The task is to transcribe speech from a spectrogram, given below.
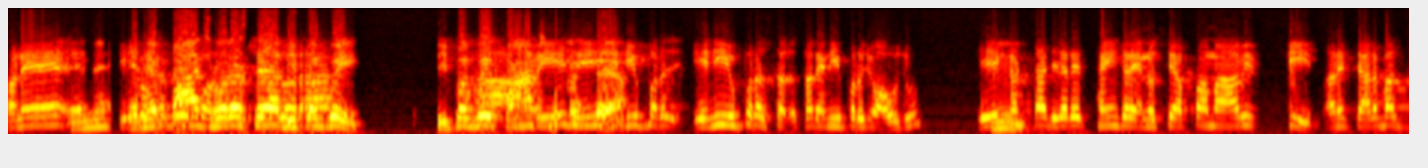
અને એને પાંચ વર્ષ થયા દીપકભાઈ. દીપકભાઈ પાંચ એની ઉપર એની ઉપર સર સર, એની ઉપર જો આવું છું. એ ઘટના જયારે થઈ ત્યારે એનઓસી આપવામાં આવી અને ત્યારબાદ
